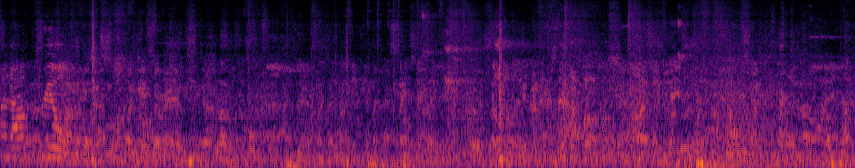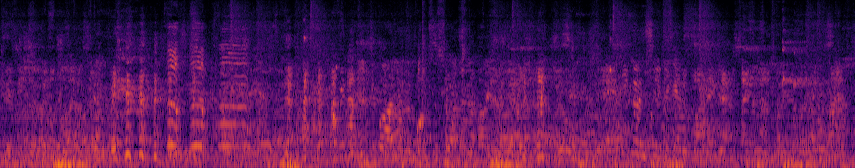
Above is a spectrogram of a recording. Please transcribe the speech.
And out three all. I've been looking to buy another box of socks. and I'm like, Yeah, if you go and see if you get to buy the exact same amount, they'll all match.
